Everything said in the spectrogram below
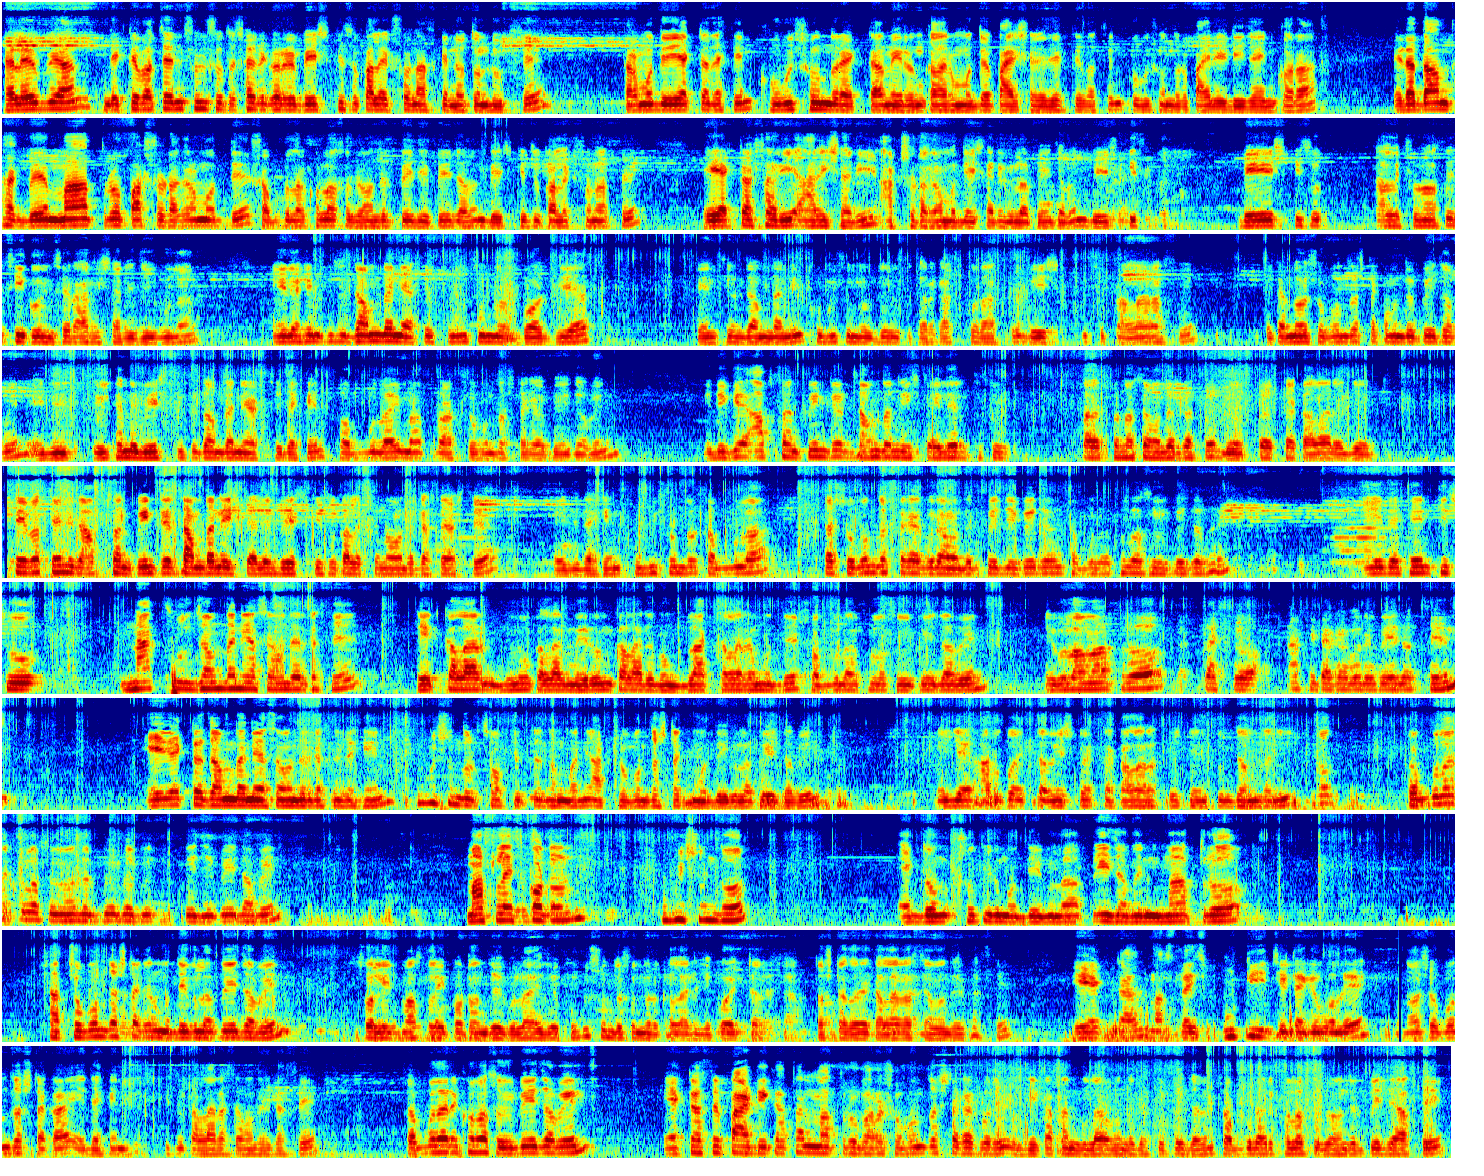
Hello everyone দেখতে পাচ্ছেন সুই সুতো শাড়ি ঘরের বেশ কিছু কালেকশন আজকে নতুন ঢুকছে। তার মধ্যে এই একটা দেখেন, খুবই সুন্দর একটা মেরুন কালারের মধ্যে পায়ের শাড়ি দেখতে পাচ্ছেন, খুবই সুন্দর পায়ের ডিজাইন করা। এটা দাম থাকবে মাত্র পাঁচশো টাকার মধ্যে, সবগুলা খোলা ছবি আমাদের পেজে পেয়ে যাবেন, বেশ কিছু কালেকশন আছে। এই একটা শাড়ি আড়ি শাড়ি, আটশো টাকার মধ্যে এই শাড়িগুলো পেয়ে যাবেন, বেশ কিছু বেশ কিছু কালেকশন আছে সিকোয়েন্সের আড়ি শাড়ি যেগুলা। এই দেখেন কিছু জামদানি আছে, খুবই সুন্দর গর্জিয়াস পেন্সিল জামদানি, খুবই সুন্দর জরি সুতার কাজ করা আছে। বেশ কিছু কালার আছে। এটা নয়শো পঞ্চাশ টাকার মধ্যে পেয়ে যাবেন। এই যে এইখানে বেশ কিছু জামদানি আসছে, দেখেন। সবগুলাই মাত্র আটশো পঞ্চাশ টাকায় পেয়ে যাবেন। এদিকে আফসান প্রিন্টের জামদানি স্টাইলের কিছু কালেকশন আছে আমাদের কাছে। বেশ কয়েকটা কালার, এই যে দেখতে পাচ্ছেন যে আফসান প্রিন্টের জামদানি স্টাইলের বেশ কিছু কালেকশন আমাদের কাছে আসছে। এই যে দেখেন, খুবই সুন্দর সবগুলা। চারশো পঞ্চাশ টাকা করে আমাদের পেজে পেয়ে যাবেন। সবগুলো খোলা পেয়ে যাবেন। এই দেখেন, কিছু নাকফুল জামদানি আছে আমাদের কাছে। Red colour blue colour maroon colour এবং ব্ল্যাক কালারের মধ্যে সবগুলো খোলা ছবি পেয়ে যাবেন। এগুলো মাত্র চারশো আশি টাকা করে পেয়ে যাচ্ছেন। এর একটা জামদানি আছে আমাদের কাছে, দেখেন। খুবই সুন্দর সফট একটা জামদানি, আটশো পঞ্চাশ টাকার মধ্যে এগুলো পেয়ে যাবেন। এই যে আরও কয়েকটা, বেশ কয়েকটা কালার আছে পেন্সিল জামদানি। সব সবগুলোর ছবি আমাদের পেয়ে যাবে পেয়ে যাবেন। মাসলাইস কটন, খুবই সুন্দর। একদম সুতির মধ্যে এগুলা পেয়ে যাবেন মাত্র সাতশো পঞ্চাশ টাকার মধ্যে এগুলা পেয়ে যাবেন। সলিড মাসলাই কটন যেগুলা, এই যে খুবই সুন্দর সুন্দর কালার যে কয়েকটা দশটা করে কালার আছে আমাদের কাছে। এই একটা মাসলাই স্কুটি যেটাকে বলে নয়শো পঞ্চাশ টাকা। এই দেখেন, কিছু কালার আছে আমাদের কাছে। সবগুলারই খোলা ছবি পেয়ে যাবেন। একটা আছে পার্টি কাতান, মাত্র বারোশো পঞ্চাশ টাকা করে। যে কাতানগুলো আমাদের কাছে পেয়ে যাবেন। সবগুলারই খোলা ছবি আমাদের পেজে আছে।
